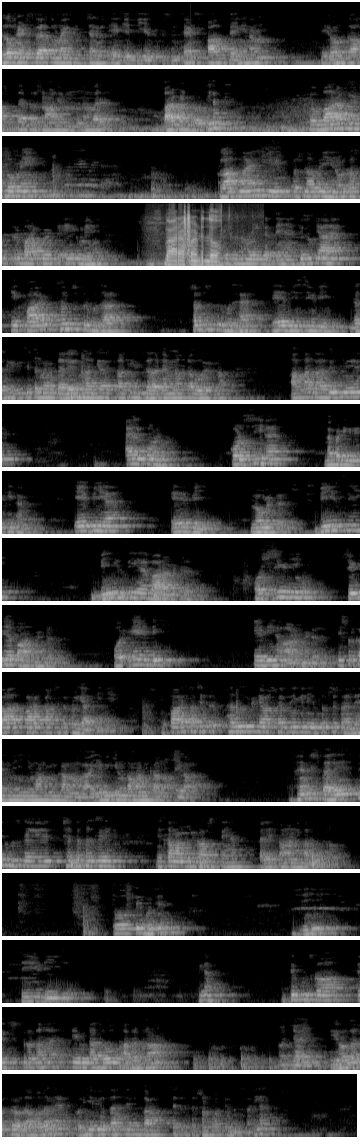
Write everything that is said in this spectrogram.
Hello friends welcome my YouTube channel A K P education friends आज देंगे हम Heron का सूत्र प्रश्नावली नंबर बारह पॉइंट दो ठीक है? तो बारह पॉइंट दो में क्लास नाइन की प्रश्नावली हीरोन का सूत्र बारह पॉइंट एक में बारह पॉइंट दो। नंबर एक करते हैं। किसको क्या है? एक पारक समचतुर्भुज समचतुर्भुज है ए बी सी डी जैसे कि चित्र मैंने पहले बना दिया ताकि ज़्यादा टाइम ना खराब होए अपना। आकार का इसमें एल कोण कोण सी है, नब्बे डिग्री ठीक है। ए बी है A B now metre. B C B C है बारह मीटर। और सी डी सी डी है पाँच मीटर। और ए डी ए डी है आठ मीटर। इस प्रकार पारक का क्षेत्रफल ज्ञात कीजिए। तो पारक का क्षेत्रफल ज्ञात करने के लिए सबसे पहले हमें ये मान निकालना होगा। ये विकिरण का मान निकालना पड़ेगा फ्रेंड्स पहले त्रिभुज के क्षेत्रफल से इसका मान तो निकाल सकते हैं। पहले इसका मान निकाल सकते हो तो त्रिभुज बी सी डी ठीक है? त्रिभुज का एक सूत्र होता है एक बटा दो, आधा गुना ऊंचाई सूत्र होता है है और ये भी होता है त्रिभुज का समकोण त्रिभुज का ठीक है?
